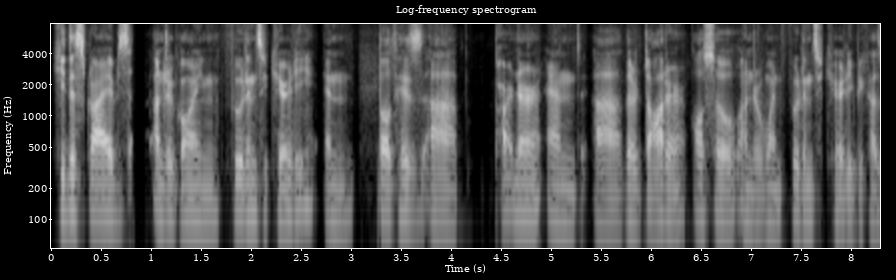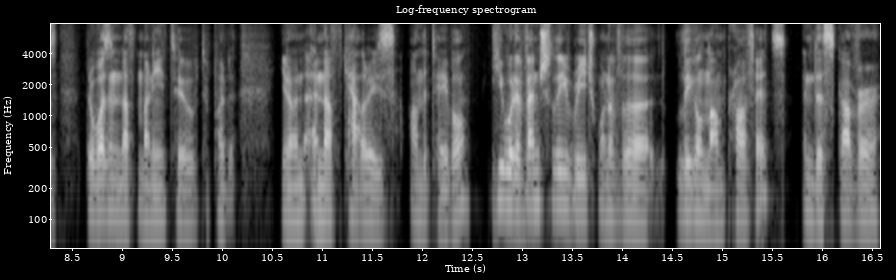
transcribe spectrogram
He describes undergoing food insecurity, and both his uh, partner and uh, their daughter also underwent food insecurity because there wasn't enough money to to put, you know, enough calories on the table. He would eventually reach one of the legal nonprofits and discover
